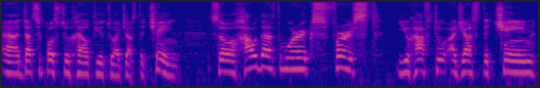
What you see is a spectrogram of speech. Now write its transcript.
Uh, that's supposed to help you to adjust the chain. So how that works, first you have to adjust the chain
